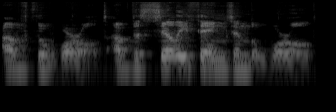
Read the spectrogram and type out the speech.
of the world, of the silly things in the world.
